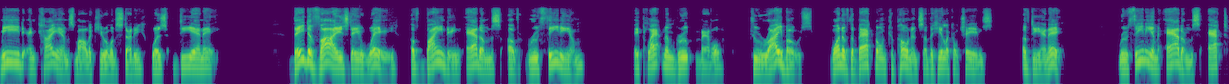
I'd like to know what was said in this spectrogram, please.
Meade and Kayyem's molecule of study was DNA. They devised a way of binding atoms of ruthenium, a platinum group metal, to ribose, one of the backbone components of the helical chains of DNA. Ruthenium atoms act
